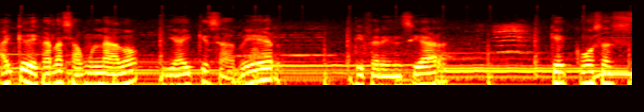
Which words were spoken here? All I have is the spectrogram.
hay que dejarlas a un lado y hay que saber diferenciar qué cosas sí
